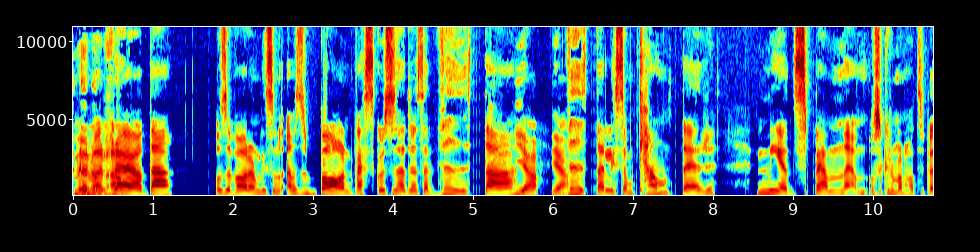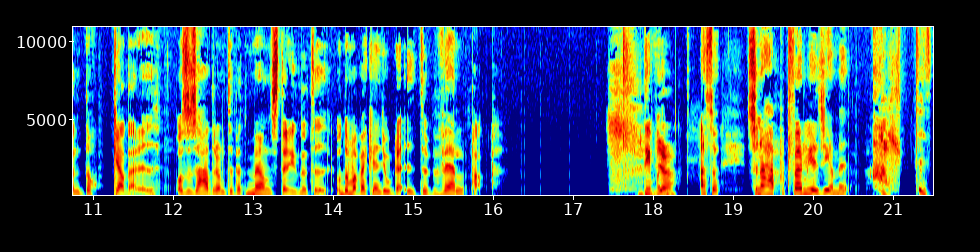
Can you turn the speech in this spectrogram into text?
Men de var men, röda. Och så var de liksom alltså barnväskor så hade den så vita, Ja, ja. vita liksom kanter med spännen. Och så kunde man ha typ en docka där i. Och så, så hade de typ ett mönster inuti. Och de var verkligen gjorda i typ wellpapp. Det var, Ja. Alltså såna här portföljer ger mig alltid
